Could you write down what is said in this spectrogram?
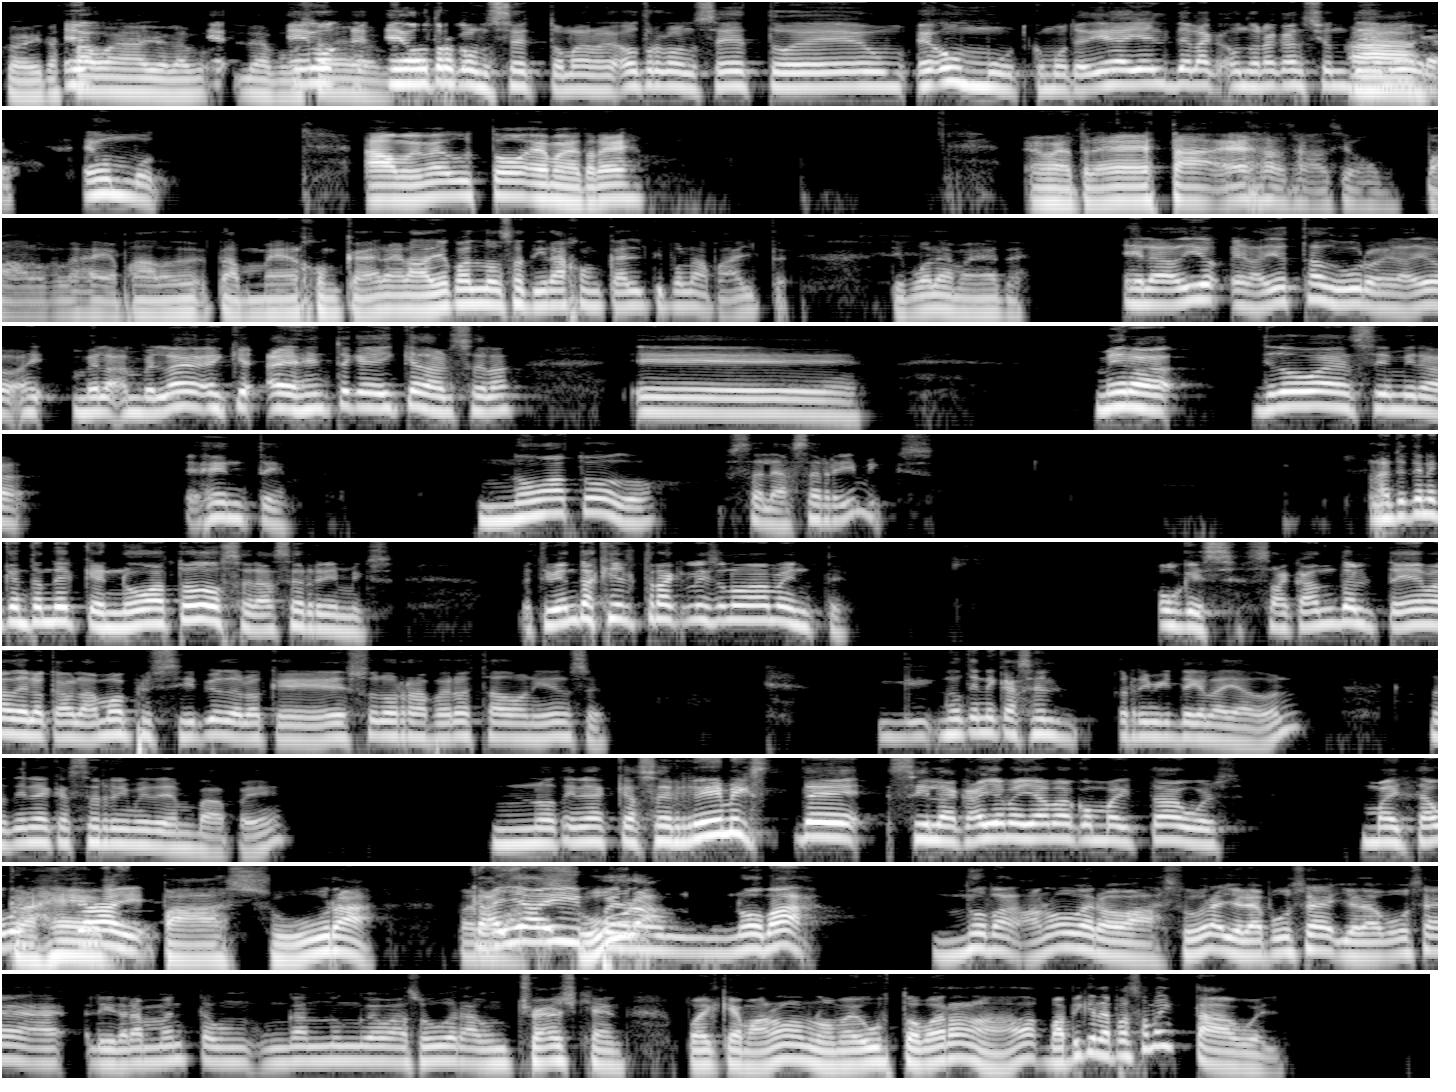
Cuevita está buena, yo le, le puse... Es, otro concepto, mano, es otro concepto, es un, es un mood. Como te dije ayer de, la, de una canción de ah. Mora, es un mood. A mí me gustó M3. M3 está, esa se ha sido un palo que les haya palo también. Joncar, el audio cuando se tira a joncar, el tipo la parte, tipo le. El audio, el audio está duro, el audio, en verdad hay, que, hay gente que hay que dársela. Eh, mira, yo te voy a decir, mira, gente, no a todo se le hace remix. La gente tiene que entender que no a todo se le hace remix. Estoy viendo aquí el tracklist nuevamente. Ok, sacando el tema de lo que hablamos al principio, de lo que es los raperos estadounidenses. No tiene que hacer remix de Gladiador. No tiene que hacer remix de Mbappé. No tiene que hacer remix de Si la calle me llama con Mike Towers. Mike Towers cae. basura. Cae ahí, pero no va. No va. Ah, no, pero basura. Yo le puse, yo le puse eh, literalmente un, un gandungo de basura, un trash can, porque, mano, no me gustó para nada. Papi, ¿qué le pasa a Mike Tower?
